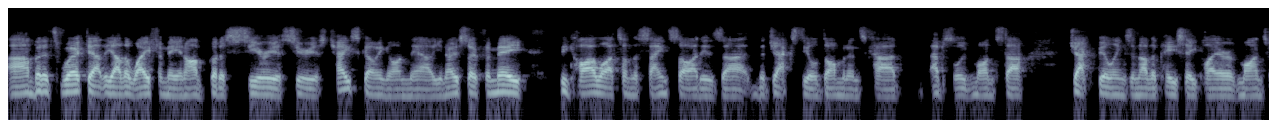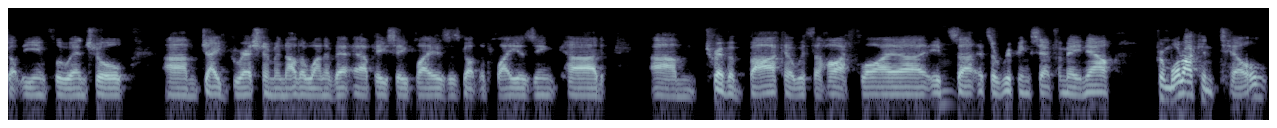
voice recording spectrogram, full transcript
Um, but it's worked out the other way for me, and I've got a serious, serious chase going on now. You know, so for me, big highlights on the Saints side is uh, the Jack Steele dominance card, absolute monster. Jack Billings, another PC player of mine's got the influential. Um, Jade Gresham, another one of our PC players, has got the Players Inc. card. Um, Trevor Barker with the high flyer. It's uh, it's a ripping set for me. Now, from what I can tell,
